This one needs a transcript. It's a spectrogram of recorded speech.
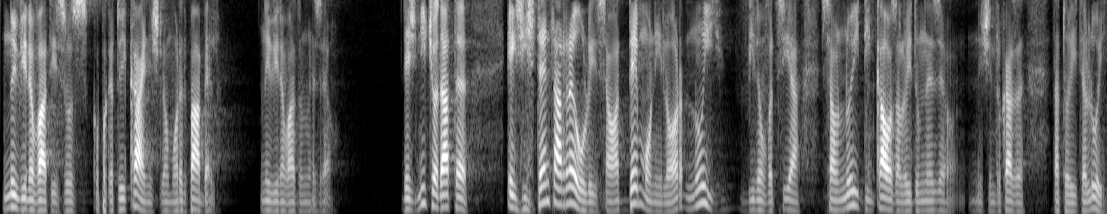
Nu-i vinovat Isus că a păcătuit Cain și l-a omorât pe Abel. Nu-i vinovat Dumnezeu. Deci niciodată existența răului sau a demonilor nu-i vinovăția sau nu-i din cauza lui Dumnezeu, nici într-o cază datorită lui,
